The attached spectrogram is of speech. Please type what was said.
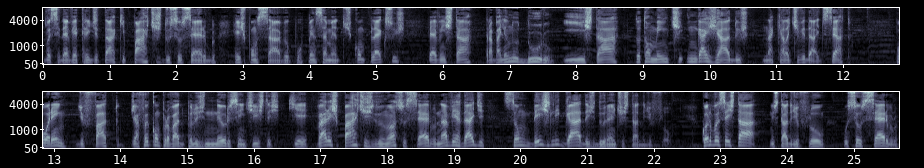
você deve acreditar que partes do seu cérebro responsável por pensamentos complexos devem estar trabalhando duro e estar totalmente engajados naquela atividade, certo? Porém, de fato, já foi comprovado pelos neurocientistas que várias partes do nosso cérebro, na verdade, são desligadas durante o estado de flow. Quando você está no estado de flow, o seu cérebro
